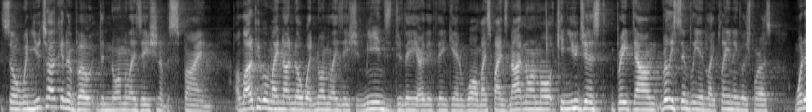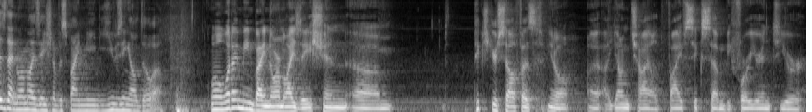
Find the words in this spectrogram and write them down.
So when you're talking about the normalization of a spine, a lot of people might not know what normalization means. Do they are they thinking, "Well, my spine's not normal"? Can you just break down really simply in like plain English for us? What does that normalization of a spine mean using Eldoa? Well, what I mean by normalization, um, picture yourself as you know a, a young child, five, six, seven, before you're into your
